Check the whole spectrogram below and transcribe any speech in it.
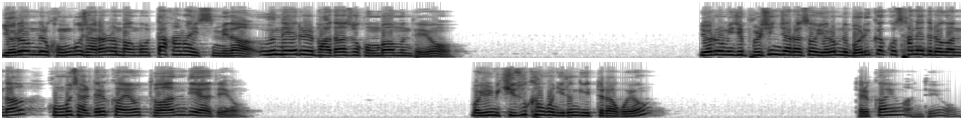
여러분들 공부 잘하는 방법 딱 하나 있습니다. 은혜를 받아서 공부하면 돼요. 여러분 이제 불신자라서 여러분들 머리 깎고 산에 들어간다? 공부 잘 될까요? 더 안 돼야 돼요. 뭐 요즘 기숙학원 이런 게 있더라고요. 될까요? 안 돼요.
